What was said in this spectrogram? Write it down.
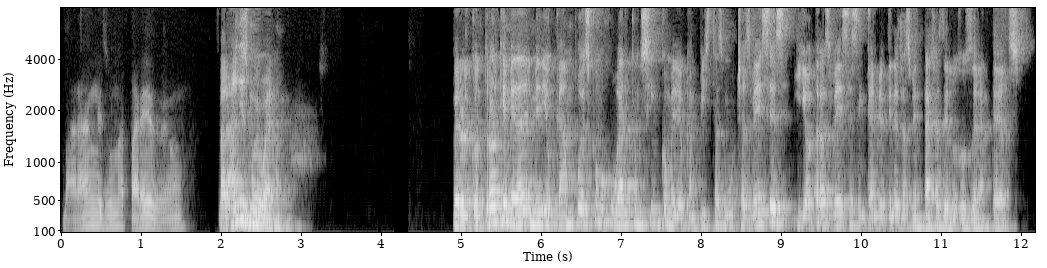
Barán es una pared, ¿no? Barán es muy bueno. Pero el control que me da del medio campo es como jugar con cinco mediocampistas muchas veces y otras veces, en cambio, tienes las ventajas de los dos delanteros.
